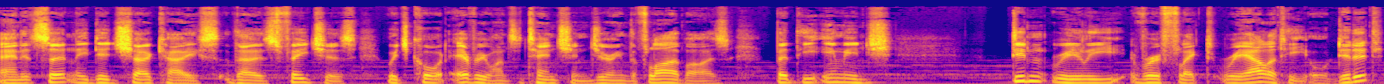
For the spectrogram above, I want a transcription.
and it certainly did showcase those features which caught everyone's attention during the flybys, but the image didn't really reflect reality, or did it?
